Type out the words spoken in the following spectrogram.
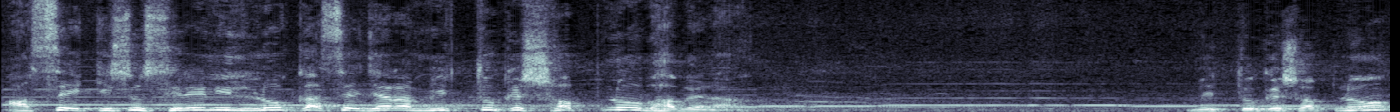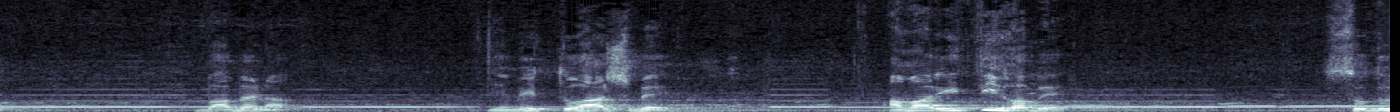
আছে, কিছু শ্রেণির লোক আছে যারা মৃত্যুকে স্বপ্নও ভাবে না। মৃত্যুকে স্বপ্ন ভাবে না যে মৃত্যু আসবে, আমার ইতি হবে, শুধু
